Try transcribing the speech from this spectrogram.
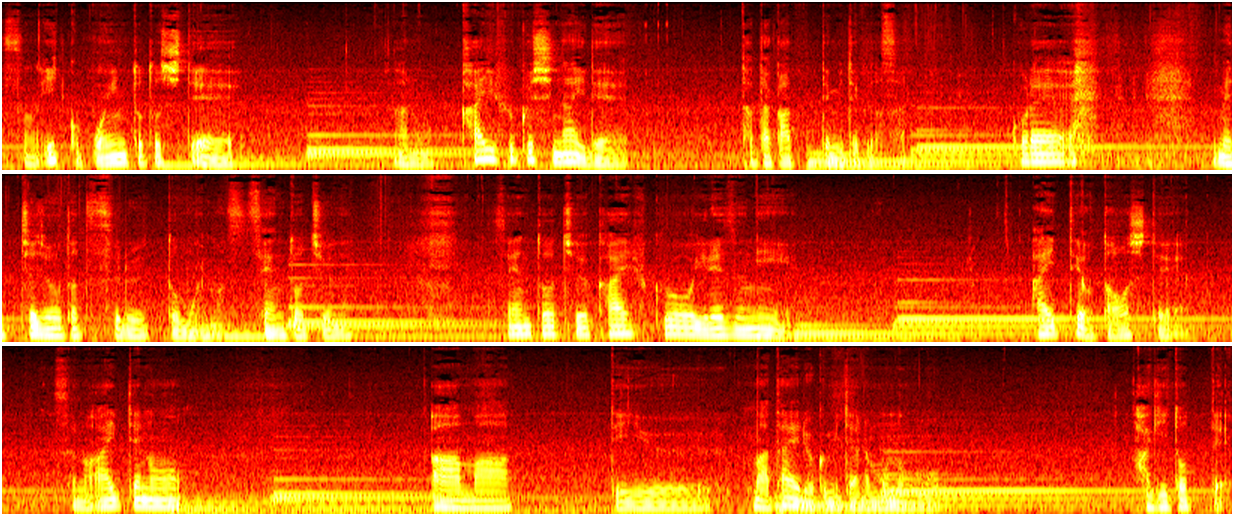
その1個ポイントとしてあの回復しないで戦ってみてください。これ めっちゃ上達すると思います。戦闘中ね。戦闘中回復を入れずに相手を倒してその相手のアーマーっていう、まあ、体力みたいなものを剥ぎ取って。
